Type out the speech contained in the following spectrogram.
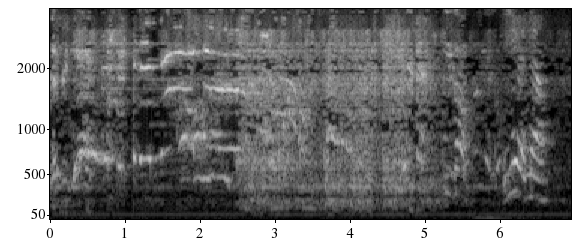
Every day. Yeah, now,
